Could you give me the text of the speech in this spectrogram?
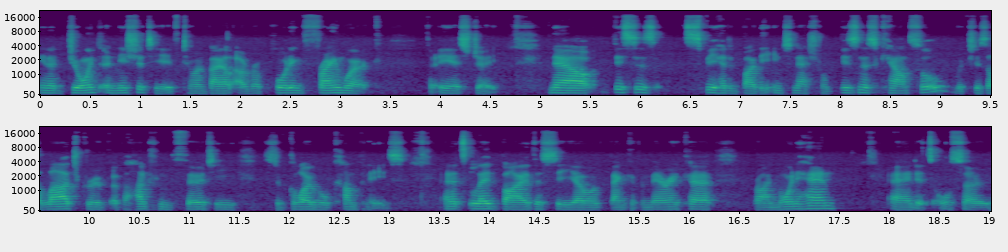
in a joint initiative to unveil a reporting framework for ESG. Now, this is spearheaded by the International Business Council, which is a large group of 130 sort of global companies. And it's led by the CEO of Bank of America, Brian Moynihan, and it's also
